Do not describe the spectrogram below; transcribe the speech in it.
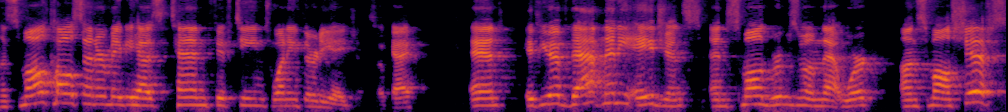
A small call center maybe has 10, 15, 20, 30 agents, okay? And if you have that many agents and small groups of them that work on small shifts,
